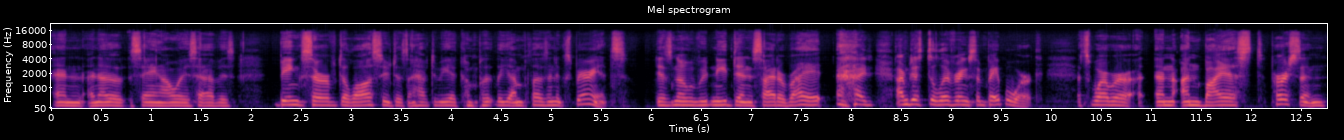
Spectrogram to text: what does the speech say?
And another saying I always have is, being served a lawsuit doesn't have to be a completely unpleasant experience. There's no need to incite a riot. I, I'm just delivering some paperwork. That's why we're an unbiased person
